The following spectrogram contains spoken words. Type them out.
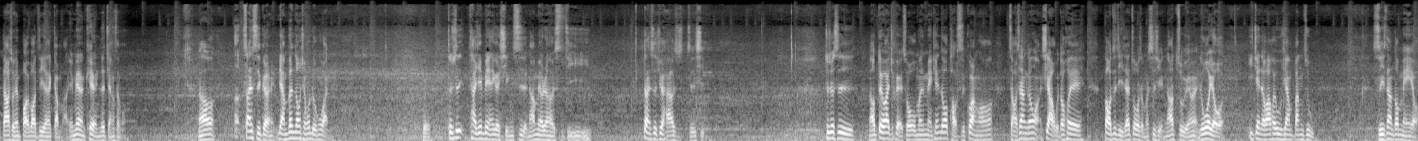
大家首先报一报自己在干嘛，也没有人 care 你在讲什么，然后三十个人两分钟全部轮完，对。就是它已经变成一个形式，然后没有任何实际意义，但是却还要执行。这就是，然后对外就可以说，我们每天都跑十罐哦，早上跟晚下午都会报自己在做什么事情，然后组员们如果有意见的话会互相帮助。实际上都没有，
